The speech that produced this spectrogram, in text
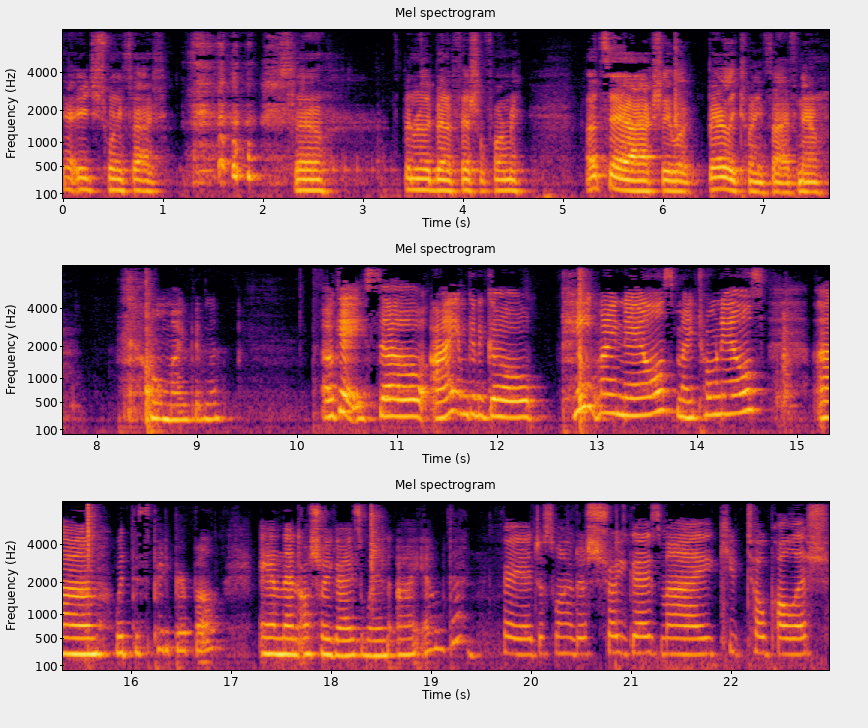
at age 25. so it's been really beneficial for me. I'd say I actually look barely 25 now. Oh my goodness. Okay, so I am gonna go paint my nails, my toenails, um, with this pretty purple. And then I'll show you guys when I am done. Okay, I just wanted to show you guys my cute toe polish.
